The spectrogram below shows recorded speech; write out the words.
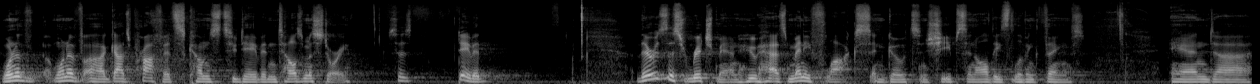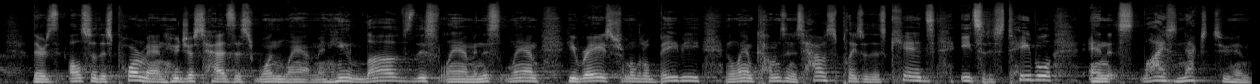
one of, one of uh, God's prophets comes to David and tells him a story. He says, David, there is this rich man who has many flocks and goats and sheep and all these living things. And uh, there's also this poor man who just has this one lamb, and he loves this lamb. And this lamb he raised from a little baby, and the lamb comes in his house, plays with his kids, eats at his table, and lies next to him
